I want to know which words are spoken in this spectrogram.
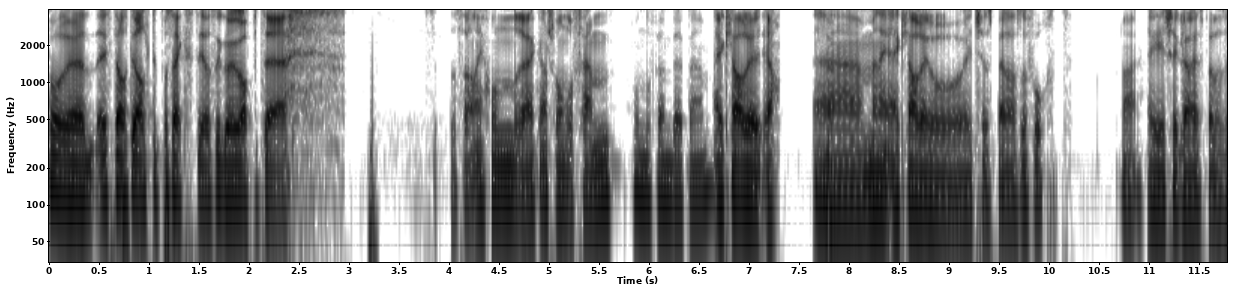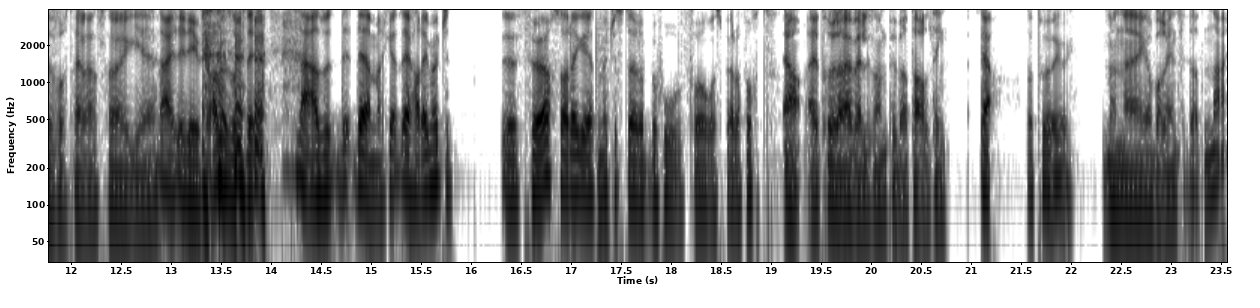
for eh, jeg starter jo alltid på 60, og så går jeg opp til så sa jeg 100, kanskje 105. 105 BPM? Jeg klarer ja. Eh, Men jeg, jeg klarer jo ikke å spille så fort. Nei. Jeg er ikke glad i å spille så fort heller, så jeg eh, Nei, det er jo ikke alle som det, Nei, altså, det, det merker jeg det hadde jeg mye uh, Før så hadde jeg et mye større behov for å spille fort. Ja, jeg tror det er veldig sånn pubertal ting. Ja, Det tror jeg òg. Men jeg har bare innsett at nei,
